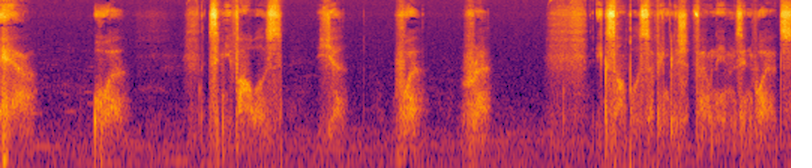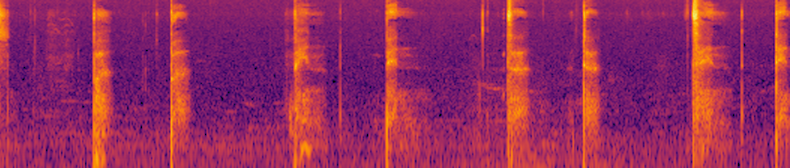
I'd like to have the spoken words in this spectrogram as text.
Air or semivowels y, w, r. Examples of English phonemes in words: p, b, pin, bin, t, d, tin, din,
